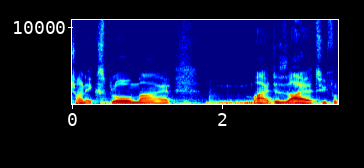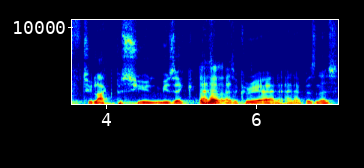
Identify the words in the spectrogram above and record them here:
trying to explore my my desire to to like pursue music as, Mm-hmm. a, as a career and, and a business,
